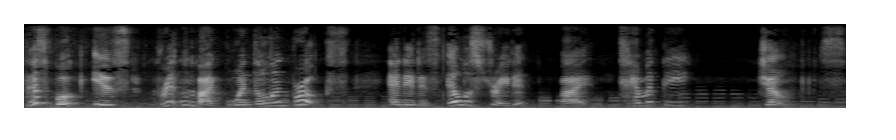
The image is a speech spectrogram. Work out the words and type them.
This book is written by Gwendolyn Brooks and it is illustrated by Timothy Jones.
